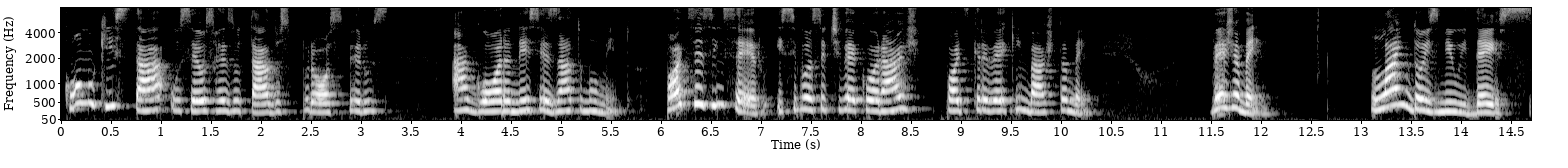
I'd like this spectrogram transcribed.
Como que está os seus resultados prósperos agora nesse exato momento? Pode ser sincero e se você tiver coragem, pode escrever aqui embaixo também. Veja bem, lá em 2010,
